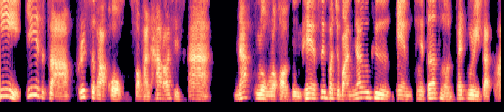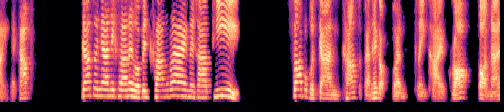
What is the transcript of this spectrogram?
ที่ 23 พฤษภาคม 2545 ณ โรงละครกรุงเทพ ซึ่งปัจจุบันนั่นก็คือ M Theater ถนนเพชรบุรีตัดใหม่นะครับการจัดงานในครั้งนี้ถือว่าเป็นครั้งแรกนะครับที่ สร้างปรากฏการณ์ครั้งสำคัญให้กับวงการเพลงไทย เพราะตอนนั้น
